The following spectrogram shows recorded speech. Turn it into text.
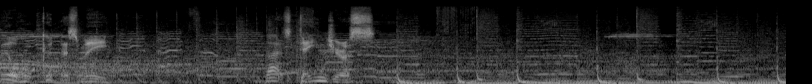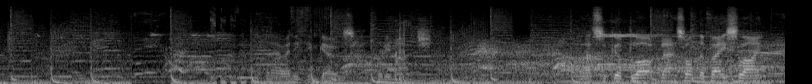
Oh, goodness me. That's dangerous. Now anything goes, pretty much. That's a good block. That's on the baseline.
